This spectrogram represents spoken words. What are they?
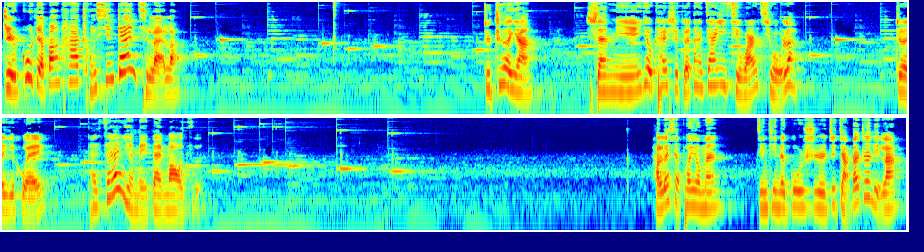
只顾着帮他重新站起来了。就这样，山米又开始和大家一起玩球了。这一回，他再也没戴帽子。好了，小朋友们，今天的故事就讲到这里啦，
